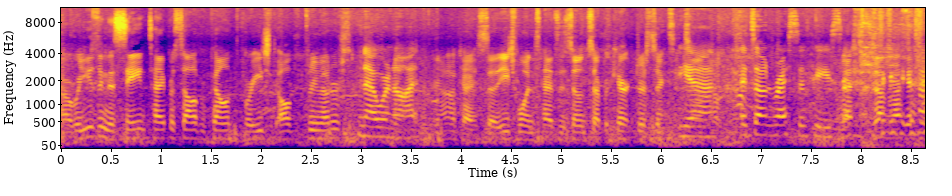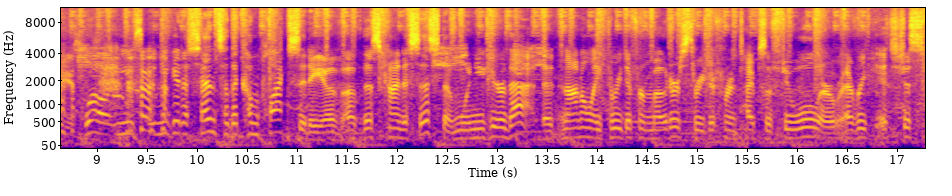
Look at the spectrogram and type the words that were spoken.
Are we using the same type of solid propellant for each all three motors? No, we're not. Yeah, okay, so each one has its own separate characteristics. Yeah, own, its own recipes. recipes. well, you, you, get a sense of the complexity of, of this kind of system when you hear that. That not only three different motors, three different types of fuel, or every. It's just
